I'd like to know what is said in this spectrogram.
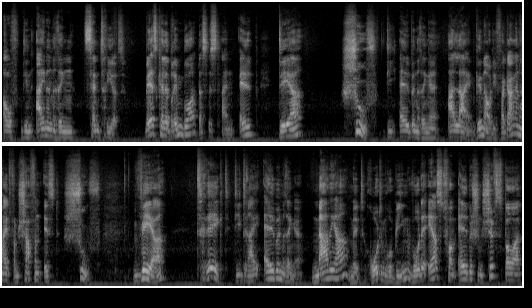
auf den einen Ring zentriert. Wer ist Celebrimbor? Das ist ein Elb, der schuf die Elbenringe allein. Genau, die Vergangenheit von Schaffen ist schuf. Wer trägt die drei Elbenringe? Narja mit rotem Rubin wurde erst vom elbischen Schiffsbauer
